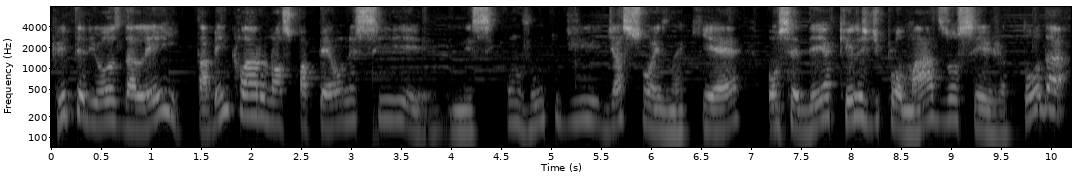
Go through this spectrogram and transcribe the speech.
criterioso da lei, está bem claro o nosso papel nesse, nesse conjunto de, de ações, né? Que é conceder aqueles diplomados, ou seja, toda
